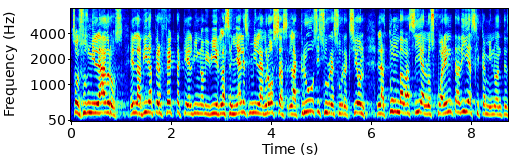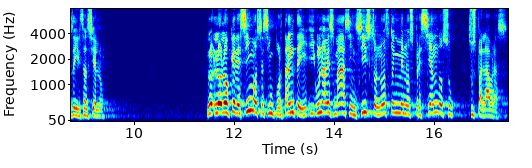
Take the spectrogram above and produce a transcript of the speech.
Son sus milagros, es la vida perfecta que Él vino a vivir, las señales milagrosas, la cruz y su resurrección, la tumba vacía, los 40 días que caminó antes de irse al cielo. Lo, que decimos es importante y, una vez más, insisto, no estoy menospreciando sus palabras.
